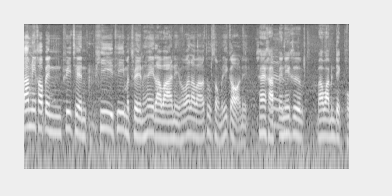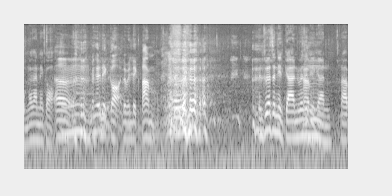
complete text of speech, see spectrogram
ตั้มนี่เขาเป็นพี่เทรนพี่ที่มาเทรนให้ลาวานี่ เพราะว่าลาวาก็ถูกส่งไปที่เกาะนี่ ใช่ครับอันนี้คือบาวาเป็นเด็กผมแล้วกันในเกาะ เออ ไม่ใช่เด็กเกาะแต่เป็นเด็กตั้ม เป็นเพื่อนสนิทกันเพื่อนสนิทกันครับ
